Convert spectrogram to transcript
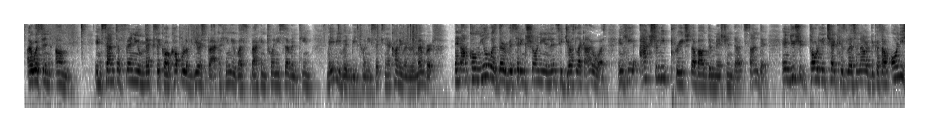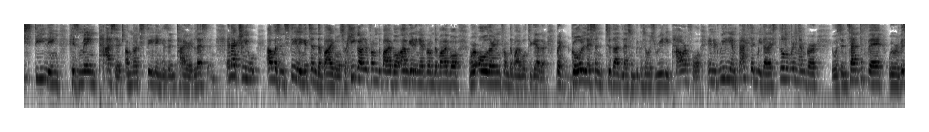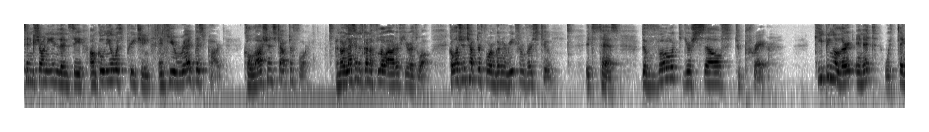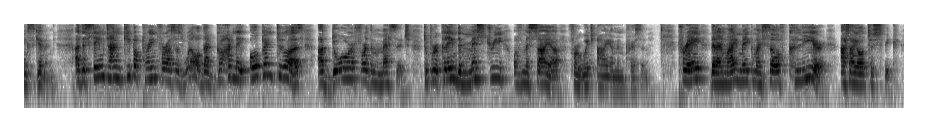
I was in um in Santa Fe, New Mexico, a couple of years back. I think it was back in 2017, maybe even be 2016. I can't even remember. And Uncle Neil was there visiting Shawnee and Lindsay just like I was. And he actually preached about the mission that Sunday. And you should totally check his lesson out because I'm only stealing his main passage. I'm not stealing his entire lesson. And actually, I wasn't stealing, it's in the Bible. So he got it from the Bible. I'm getting it from the Bible. We're all learning from the Bible together. But go listen to that lesson because it was really powerful. And it really impacted me that I still remember it was in Santa Fe. We were visiting Shawnee and Lindsay. Uncle Neil was preaching, and he read this part, Colossians chapter 4. And our lesson is going to flow out of here as well. Colossians chapter 4, I'm going to read from verse 2. It says, Devote yourselves to prayer, keeping alert in it with thanksgiving. At the same time, keep up praying for us as well, that God may open to us a door for the message to proclaim the mystery of Messiah for which I am in prison. Pray that I might make myself clear as I ought to speak.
